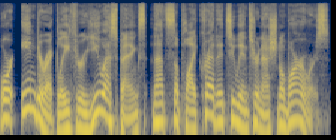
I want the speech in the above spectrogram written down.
or indirectly through U.S. banks that supply credit to international borrowers.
